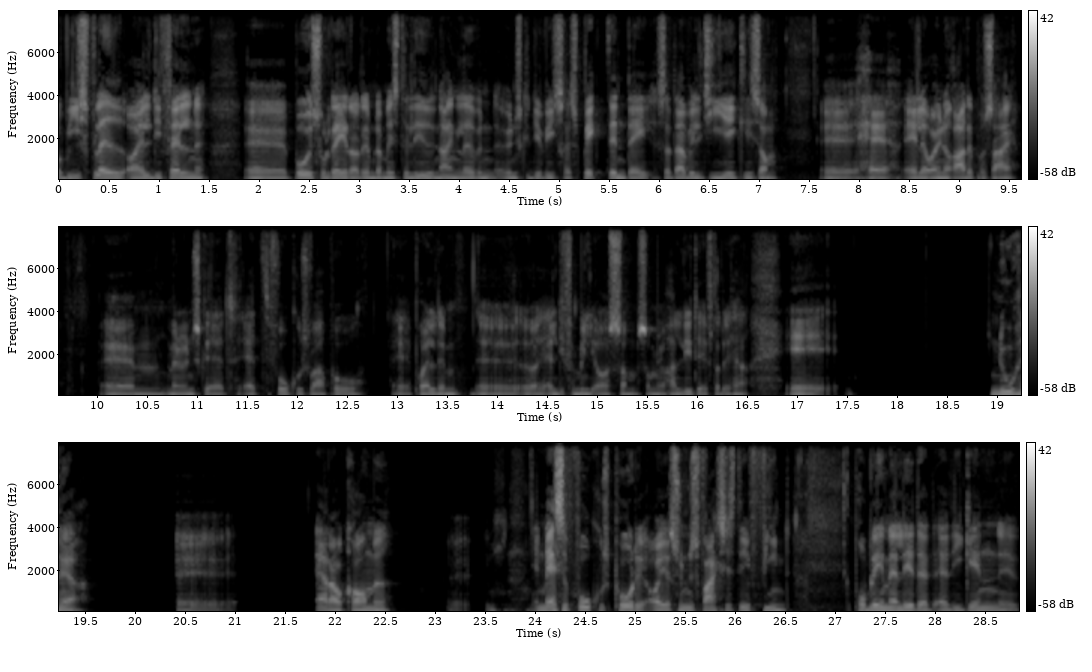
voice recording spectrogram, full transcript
at vise flaget, og alle de faldende, øh, både soldater og dem, der mistede livet i 9-11, ønskede de at vise respekt den dag, så der ville de ikke ligesom øh, have alle øjne rette på sig. Øh, man ønskede, at, at fokus var på, øh, på alle dem, øh, og alle de familier også, som, som jo har lidt efter det her. Øh, nu her øh, er der jo kommet øh, en masse fokus på det, og jeg synes faktisk, det er fint. Problemet er lidt, at, at igen, øh,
